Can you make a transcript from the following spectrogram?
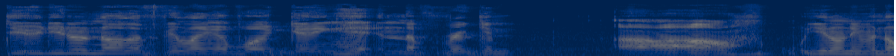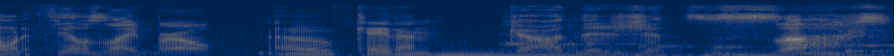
Dude, you don't know the feeling of what getting hit in the freaking... Oh, you don't even know what it feels like, bro. Okay, then. God, this shit sucks.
